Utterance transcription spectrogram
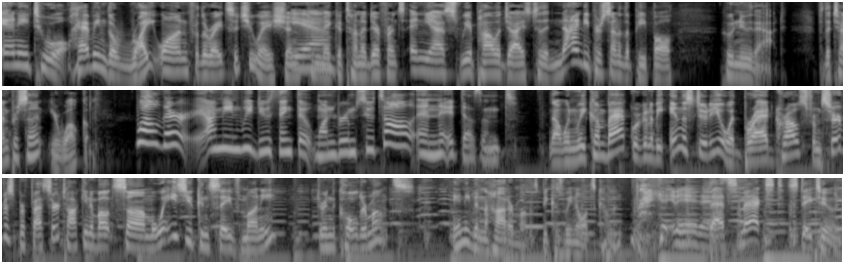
any tool, having the right one for the right situation Yeah. can make a ton of difference. And yes, we apologize to the 90% of the people who knew that. For the 10%, you're welcome. Well, there. I mean, we do think that one broom suits all, and it doesn't. Now, when we come back, we're going to be in the studio with Brad Kraus from Service Professor talking about some ways you can save money during the colder months and even the hotter months because we know it's coming. Right, it is. That's next. Stay tuned.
